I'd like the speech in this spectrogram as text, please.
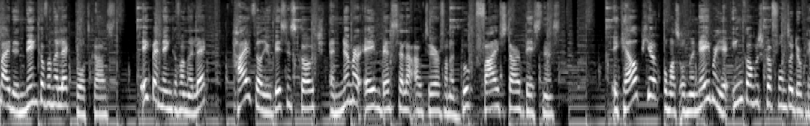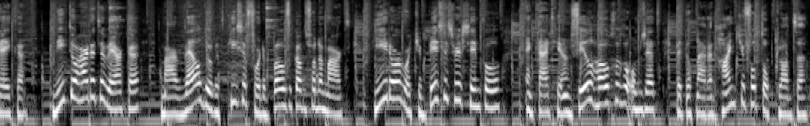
bij de Ninken van der Lek podcast. Ik ben Ninken van der Lek, high value business coach en nummer 1 bestseller auteur van het boek 5 Star Business. Ik help je om als ondernemer je inkomensplafond te doorbreken. Niet door harder te werken, maar wel door het kiezen voor de bovenkant van de markt. Hierdoor wordt je business weer simpel en krijg je een veel hogere omzet met nog maar een handjevol topklanten.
